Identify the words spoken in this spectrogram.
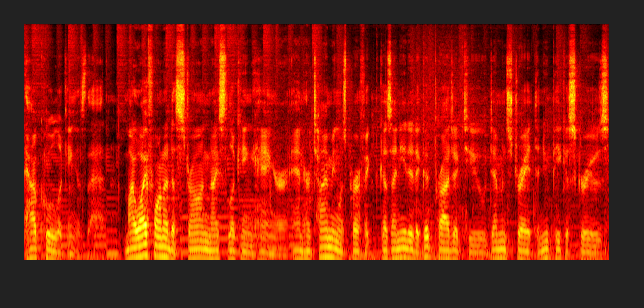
how cool looking is that? My wife wanted a strong, nice looking hanger, and her timing was perfect because I needed a good project to demonstrate the new Pika screws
